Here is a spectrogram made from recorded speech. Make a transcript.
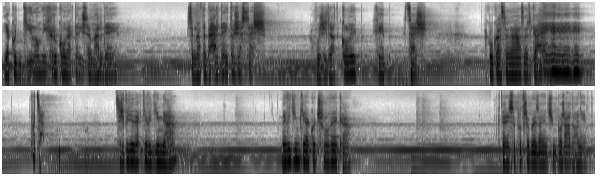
jako dílo mých rukou, na který jsem hrdý. Jsem na tebe hrdý to, že seš. A můžeš dělat kolik chyb chceš. A kouká se na nás a říká, hej, hej, hej, hej, pojď sem. Chceš vidět, jak tě vidím já? Nevidím tě jako člověka, který se potřebuje za něčím pořád honit.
